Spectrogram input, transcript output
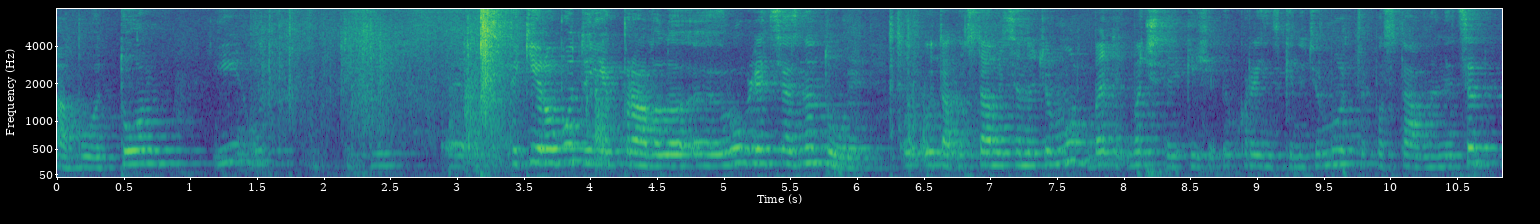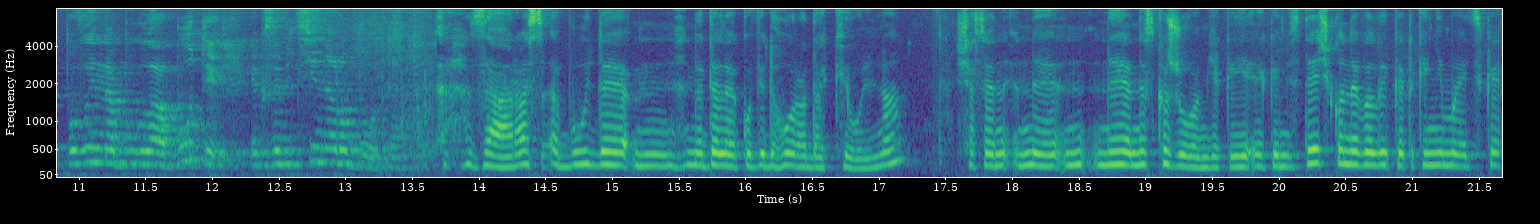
або тон. І от такі, е, такі роботи, як правило, е, робляться з натури. Отак от ставиться натюрморт, бачите- який український натюрморт поставлений. Це повинна була бути екзаміційна робота. Зараз буде недалеко від города Кьольна. Зараз я не, не, не скажу вам, яке, яке містечко невелике, таке німецьке.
